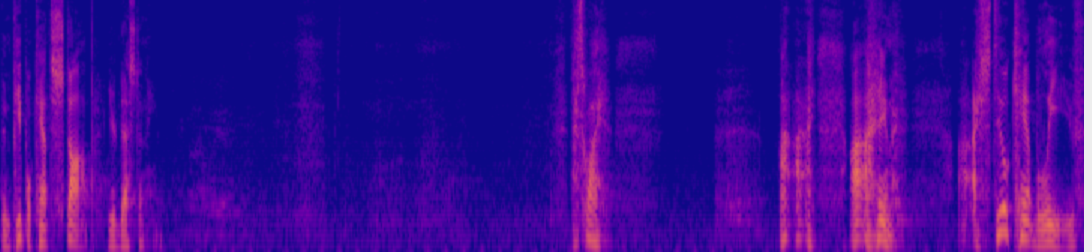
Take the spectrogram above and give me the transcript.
then people can't stop your destiny. That's why I, I, I, I, am, I still can't believe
